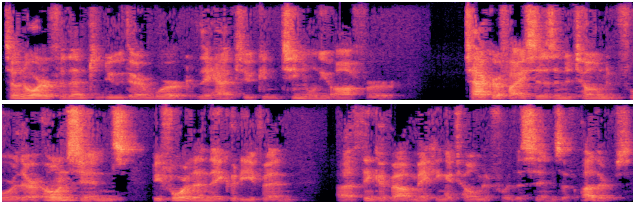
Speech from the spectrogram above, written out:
So, in order for them to do their work, they had to continually offer sacrifices and atonement for their own sins before then they could even uh, think about making atonement for the sins of others.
